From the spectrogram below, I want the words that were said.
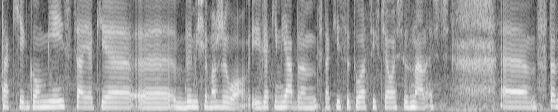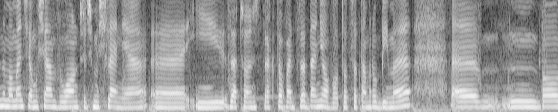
takiego miejsca, jakie e, by mi się marzyło i w jakim ja bym w takiej sytuacji chciała się znaleźć. E, w pewnym momencie musiałam wyłączyć myślenie e, i zacząć traktować zadaniowo to, co tam robimy, e, bo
